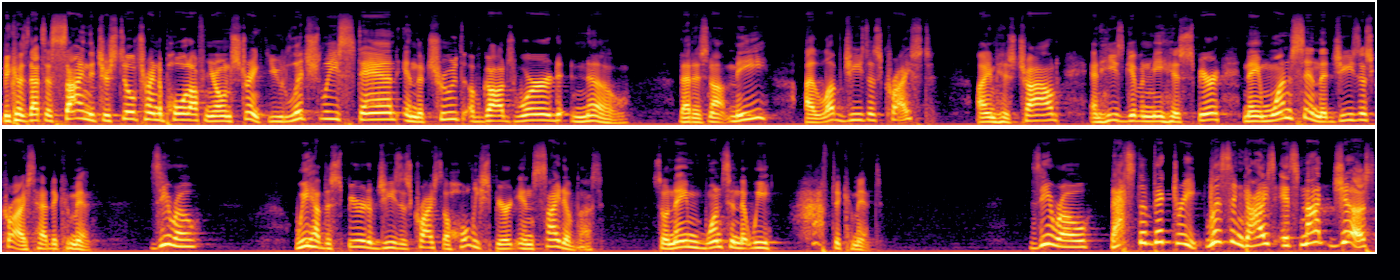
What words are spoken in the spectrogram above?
Because that's a sign that you're still trying to pull it off in your own strength. You literally stand in the truth of God's word. No, that is not me. I love Jesus Christ. I am his child, and He's given me His Spirit. Name one sin that Jesus Christ had to commit. Zero. We have the Spirit of Jesus Christ, the Holy Spirit, inside of us. So name one sin that we have to commit. Zero. That's the victory. Listen, guys, it's not just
